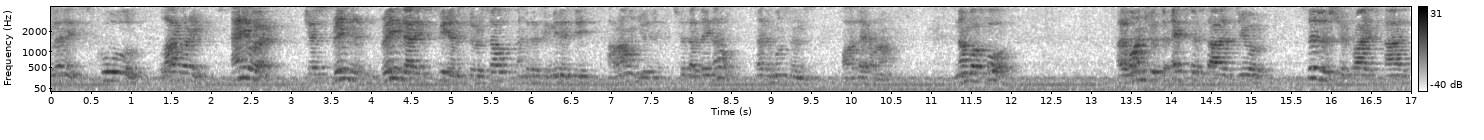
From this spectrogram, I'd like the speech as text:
clinic, school, library, anywhere. Just bring, bring that experience to yourself and to the community around you so that they know that the Muslims are there around. Number four, I want you to exercise your citizenship rights as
